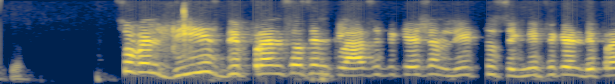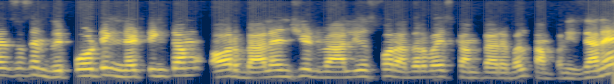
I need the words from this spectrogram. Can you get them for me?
okay. So well, these differences in classification lead to significant differences in reporting net income or balance sheet values for otherwise comparable companies. yani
